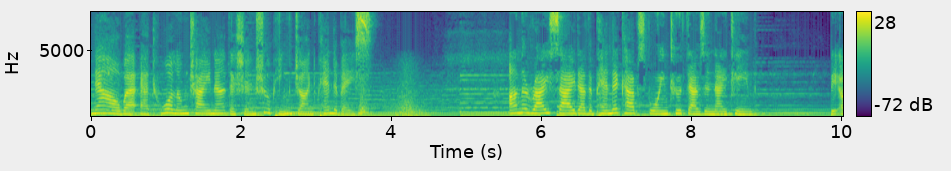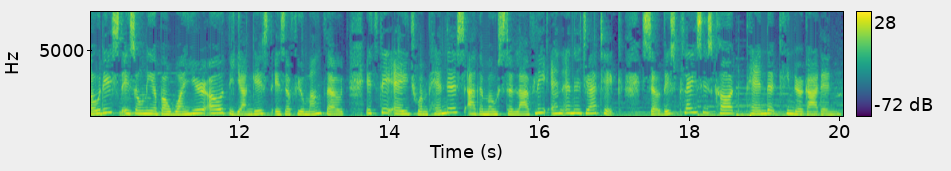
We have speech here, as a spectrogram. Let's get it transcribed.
Now we're at Wolong, China, the Shenshu Giant Panda Base. On the right side are the panda cubs born in 2019. The oldest is only about one year old, the youngest is a few months old. It's the age when pandas are the most lively and energetic. So this place is called Panda Kindergarten.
